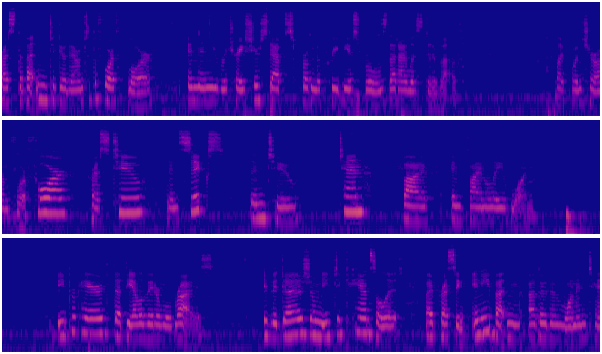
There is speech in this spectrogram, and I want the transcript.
press the button to go down to the fourth floor and then you retrace your steps from the previous rules that I listed above. Like once you're on floor 4, press 2, then 6, then 2, 10, 5, and finally 1. Be prepared that the elevator will rise. If it does, you'll need to cancel it by pressing any button other than 1 and 10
